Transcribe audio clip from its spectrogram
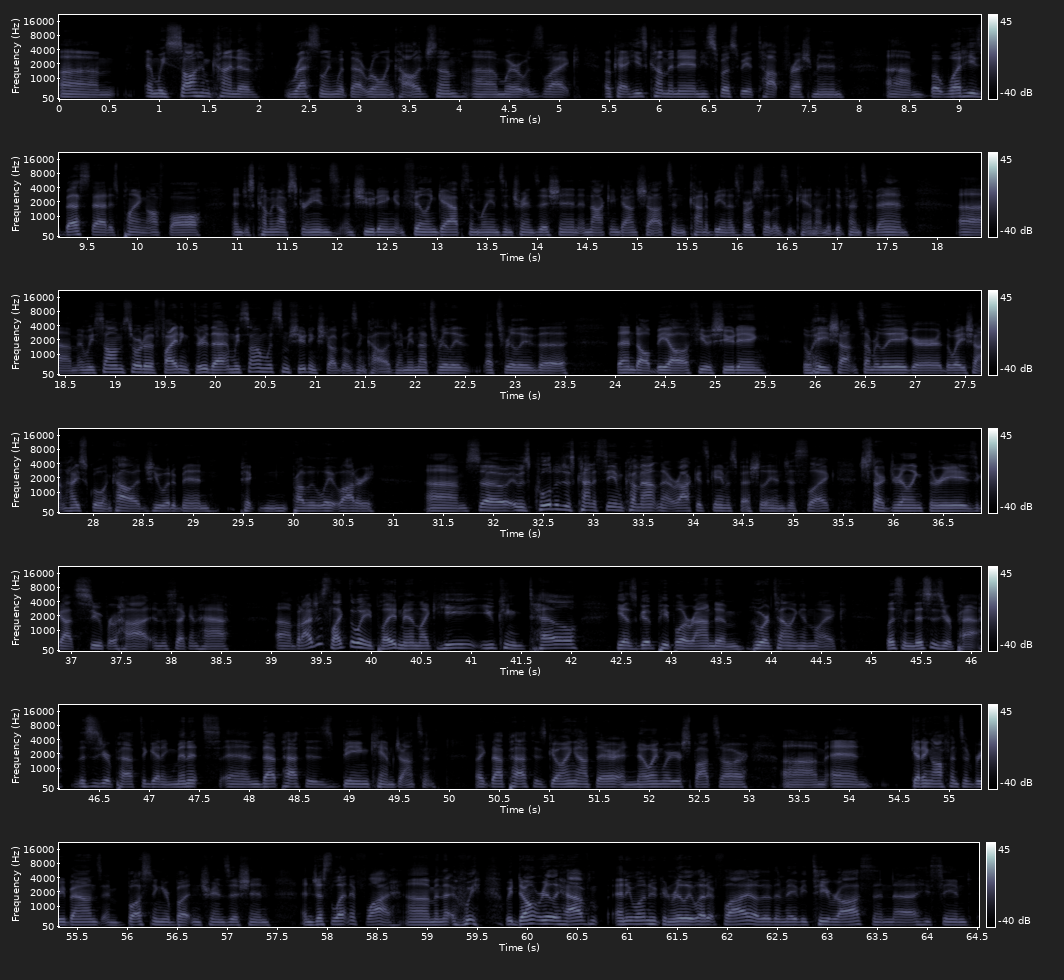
Um, and we saw him kind of wrestling with that role in college some, um, where it was like, okay, he's coming in, he's supposed to be a top freshman. Um, but what he's best at is playing off ball and just coming off screens and shooting and filling gaps and lanes in transition and knocking down shots and kind of being as versatile as he can on the defensive end. Um, and we saw him sort of fighting through that, and we saw him with some shooting struggles in college. I mean, that's really that's really the the end all be all. If he was shooting the way he shot in summer league or the way he shot in high school and college, he would have been picked in probably the late lottery. Um, so it was cool to just kind of see him come out in that Rockets game, especially, and just like start drilling threes. He got super hot in the second half. Um, but I just like the way he played, man. Like he, you can tell he has good people around him who are telling him like, listen, this is your path. This is your path to getting minutes, and that path is being Cam Johnson. Like that path is going out there and knowing where your spots are, um, and getting offensive rebounds and busting your butt in transition and just letting it fly. Um, and that we we don't really have anyone who can really let it fly other than maybe T. Ross, and uh, he seemed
